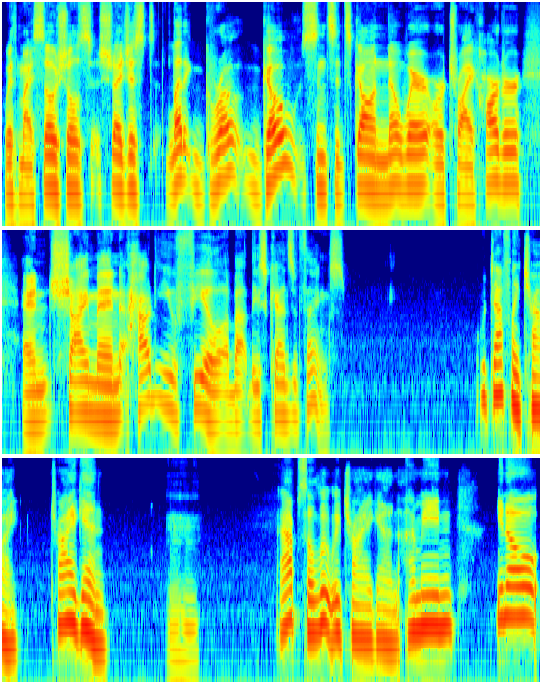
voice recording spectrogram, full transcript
with my socials. Should I just let it grow go since it's gone nowhere, or try harder? And shy men, how do you feel about these kinds of things? Well, definitely try. Try again. Mm-hmm. Absolutely try again. I mean, you know,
